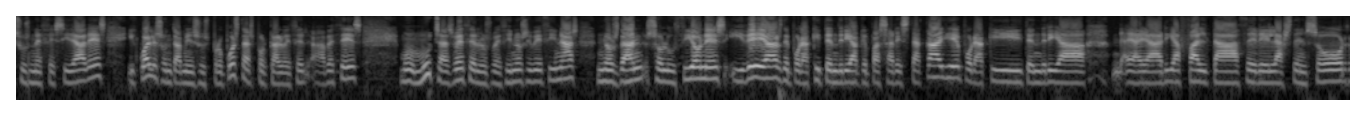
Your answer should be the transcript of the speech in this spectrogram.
sus necesidades y cuáles son también sus propuestas, porque a veces, a veces muchas veces los vecinos y vecinas nos dan soluciones, ideas de por aquí tendría que pasar esta calle, por aquí tendría, eh, haría falta hacer el ascensor,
